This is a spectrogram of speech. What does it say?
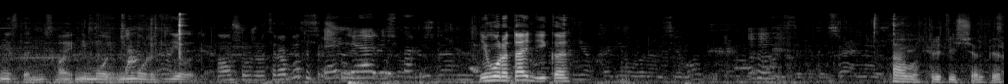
не, смо- не, мой, не может сделать. А он что, уже с работы пришел? Егор, отойди-ка. А, вот, 3000 ампер.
